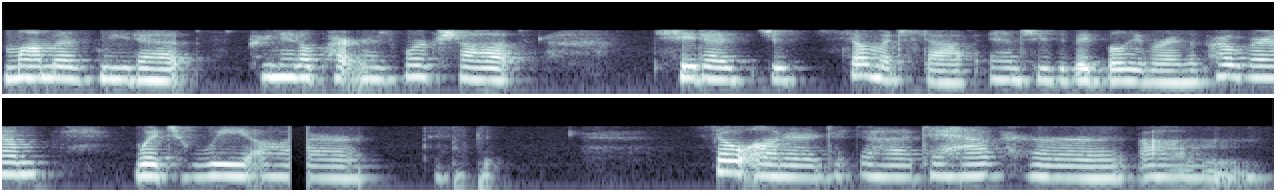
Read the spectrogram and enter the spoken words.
mamas meetups, prenatal partners workshops. She does just so much stuff, and she's a big believer in the program, which we are so honored uh, to have her um,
